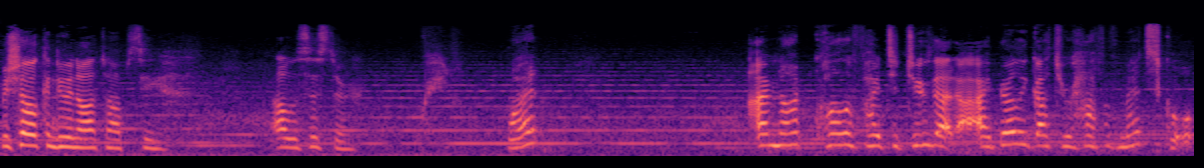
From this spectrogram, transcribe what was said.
Michelle can do an autopsy. I'll assist her. Wait, what? I'm not qualified to do that. I barely got through half of med school.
